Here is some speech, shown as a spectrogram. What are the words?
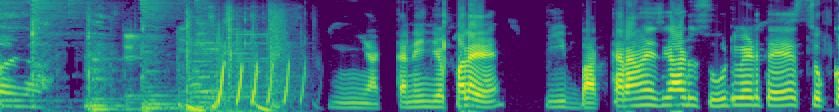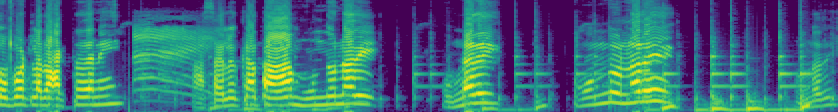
అయ్యా. నీ అక్క నేను చెప్పలే. ఈ బక్క రమేష్ గాడు సూట్ పెడితే సుక్కపొట్ల తాకుతుందని. అసలు కథ ముందున్నది. ఉన్నది. ముందు ఉన్నది ఉన్నది.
